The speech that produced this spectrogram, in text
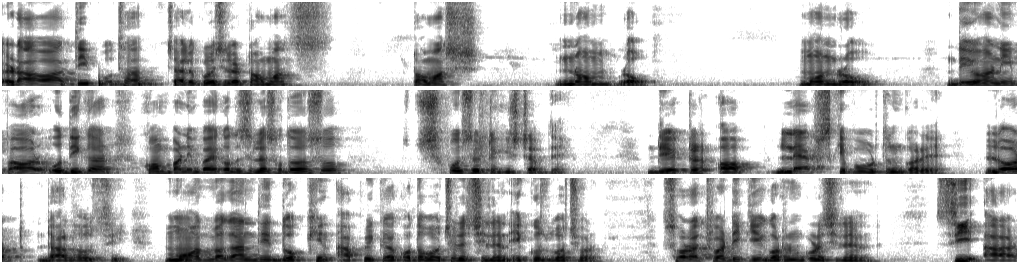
রাওয়াতি প্রথা চালু করেছিল টমাস টমাস নমরো, মনরো। দেওয়ানি পাওয়ার অধিকার কোম্পানি পায় কত ছিল? সতেরোশো পঁয়ষট্টি খ্রিস্টাব্দে। ডিরেক্টর অফ ল্যাবসকে প্রবর্তন করে লর্ড ডালহৌসি। মহাত্মা গান্ধী দক্ষিণ আফ্রিকা কত বছরে ছিলেন? একুশ বছর। স্বরাজ পার্টিকে গঠন করেছিলেন? সি আর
